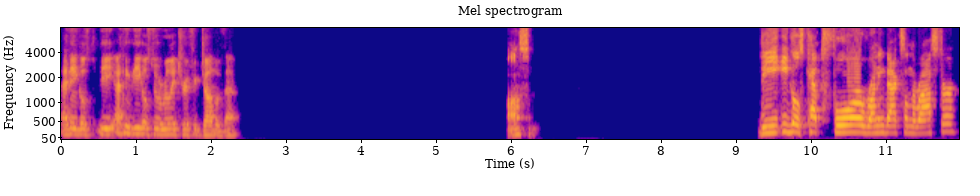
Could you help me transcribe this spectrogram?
I think Eagles, the I think the Eagles do a really terrific job of that. Awesome. The Eagles kept four running backs on the roster.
